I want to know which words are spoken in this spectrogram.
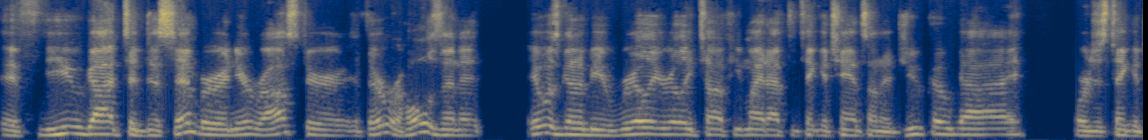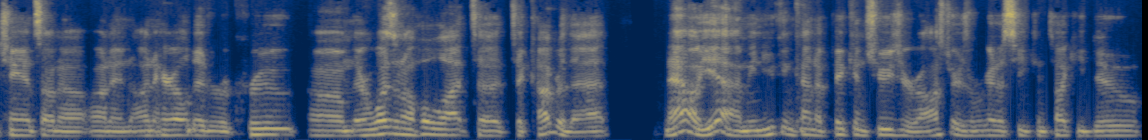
if you got to December and your roster, if there were holes in it, it was going to be really, really tough. You might have to take a chance on a JUCO guy or just take a chance on a on an unheralded recruit. Um, there wasn't a whole lot to to cover that. Now, yeah, I mean, you can kind of pick and choose your rosters. We're going to see Kentucky do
